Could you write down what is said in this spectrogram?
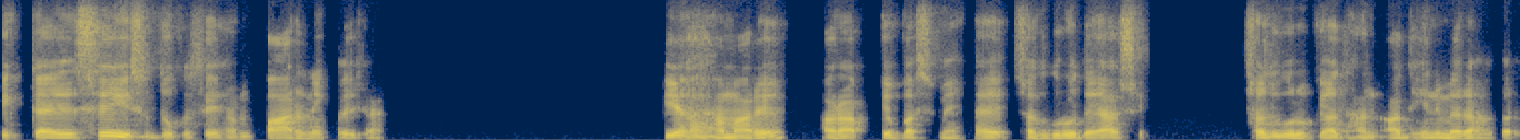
कि कैसे इस दुख से हम पार निकल जाए? यह हमारे और आपके बस में है सदगुरु दया से। सदगुरु के अधीन अधीन में रहकर।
